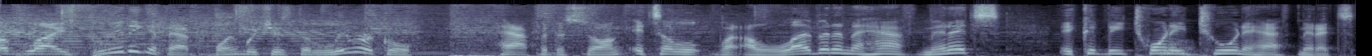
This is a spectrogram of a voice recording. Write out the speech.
Love Lies Bleeding at that point, which is the lyrical half of the song. It's a, what, 11 and a half minutes? It could be 22 and a half minutes.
